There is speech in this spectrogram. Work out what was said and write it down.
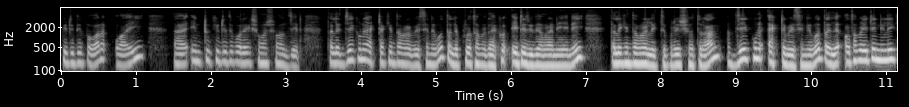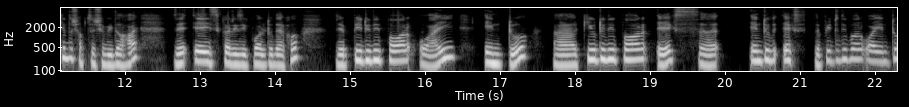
P to the power Y into Q to the power X সমান সমান জেড তাহলে যে কোনো একটা কিন্তু আমরা বেছে নেব। তাহলে প্রথমে দেখো এটা যদি আমরা নিয়ে নিই, তাহলে কিন্তু আমরা লিখতে পারি সুতরাং যে কোনো একটা বেছে নেব। তাহলে অথবা এটা নিলেই কিন্তু সবচেয়ে সুবিধা হয় যে A square is equal to দেখো যে P to the power Y into Q to the power X into the X P to the power Y into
